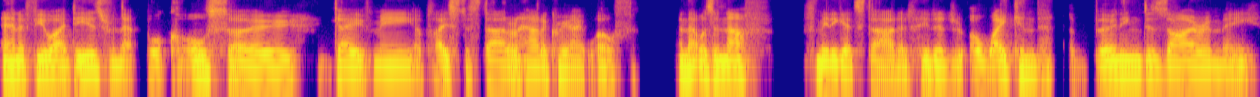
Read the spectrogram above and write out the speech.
And a few ideas from that book also gave me a place to start on how to create wealth. And that was enough for me to get started. It had awakened a burning desire in me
